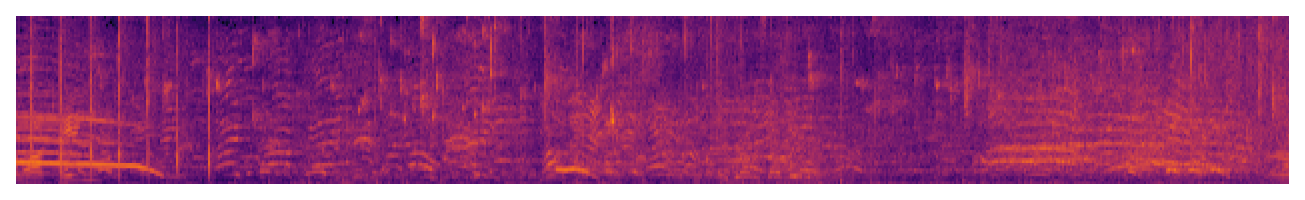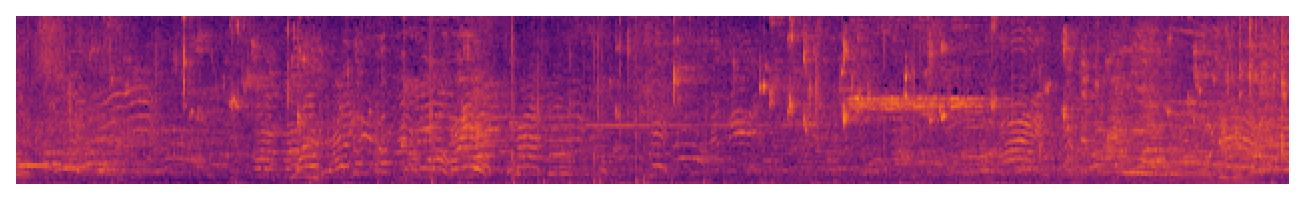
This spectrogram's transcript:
Block, Caden. Hey, Gianna, stop leaving. Oh, get in there.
